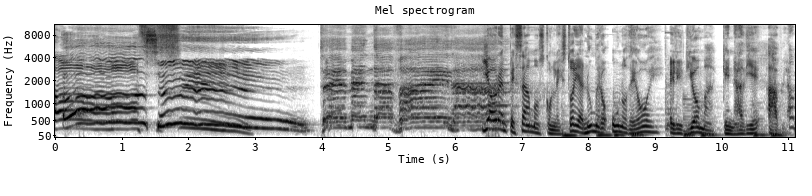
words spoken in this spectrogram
¡Ah, sí! ¡Tremenda vaina! Y ahora empezamos con la historia número uno de hoy, el idioma que nadie habla.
